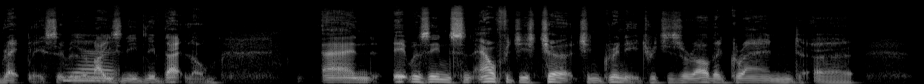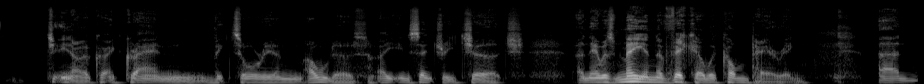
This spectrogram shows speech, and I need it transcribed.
reckless. It was Yeah. amazing he'd lived that long. And it was in St Alfege's Church in Greenwich, which is a rather grand uh, you know, a gra- grand Victorian, older 18th century church, and there was me and the vicar were comparing, and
